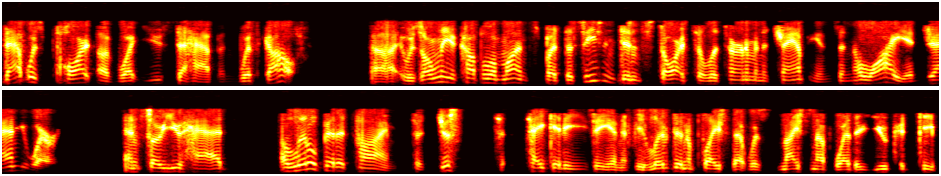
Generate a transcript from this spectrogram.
That was part of what used to happen with golf. Uh, it was only a couple of months, but the season didn't start till the Tournament of Champions in Hawaii in January. And so you had a little bit of time to just t- take it easy. And if you lived in a place that was nice enough weather, you could keep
